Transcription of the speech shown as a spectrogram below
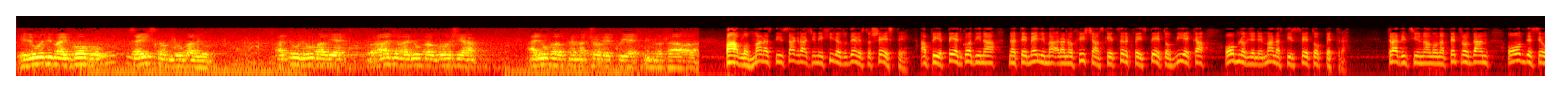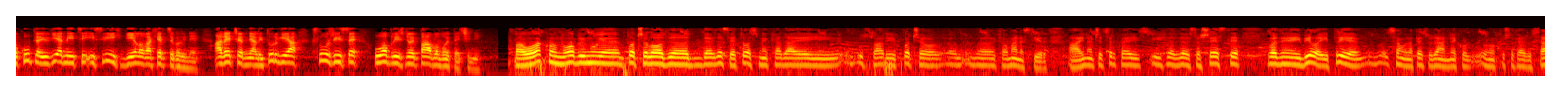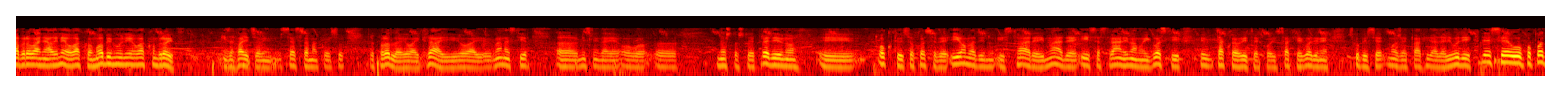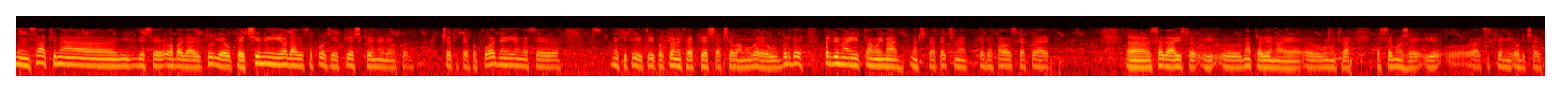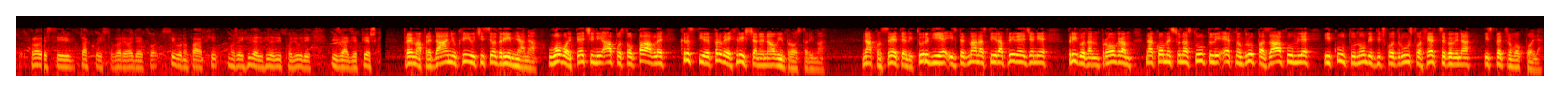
i ljudima i Bogu sa istom ljubavlju, a tu ljubav je porađala ljubav Božja, a ljubav prema čovjeku je imnožavala. Pavlov manastir sagrađen je 1906. a prije pet godina na temeljima ranohrišćanske crkve iz petog vijeka obnovljen je manastir Svetog Petra. Tradicionalno na Petrovdan ovdje se okupljaju vjernici iz svih dijelova Hercegovine, a večernja liturgija služi se u obližnjoj Pavlovoj pećini. Pa u ovakvom obimu je počelo od 1998. kada je i u stvari počeo e, kao manastir, a inače crkva je iz 1906. godine i bilo i prije, samo na Petru dan nekog, ono što kažu, sabrovanja, ali ne u ovakvom obimu, ni u ovakvom broju. I zahvaljujući ovim sestrama koje su preporodile ovaj kraj i ovaj manastir, e, mislim da je ovo e, nešto što je predivno i okupili su oko sebe i omladinu i stare i mlade i sa strane imamo i gosti. Tako je vidite koji svake godine skupi se možda par hiljada ljudi. Gdje se u popodnevnim satima gdje se obavljaju turge u pećini i onda se pođe pješke negdje oko 4-5 popodne i onda se neki 3-3,5 km pješač ovamo gore u brde, brdima i tamo ima znači, ta pećina Petropavlovska koja je Sada isto napravljeno je e, unutra da se može i ovaj crkveni običaj provesti. Tako isto gore ode sigurno par, možda i hiljadu, hiljadu i pol ljudi izađe pješke. Prema predanju, krijući se od Rimljana, u ovoj pećini apostol Pavle krstio je prve hrišćane na ovim prostorima. Nakon svete liturgije ispred manastira priređen je prigodan program na kome su nastupili etnogrupa Zahumlje i kulturno-umjetničko društvo Hercegovina iz Petrovog polja.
